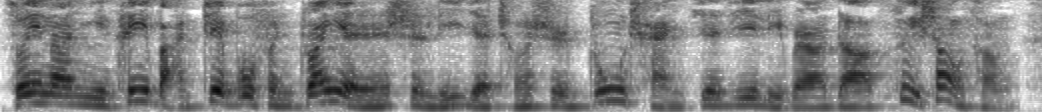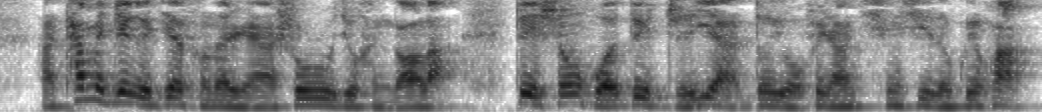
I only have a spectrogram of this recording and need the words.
所以呢，你可以把这部分专业人士理解成是中产阶级里边的最上层啊，他们这个阶层的人啊，收入就很高了，对生活、对职业都有非常清晰的规划。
